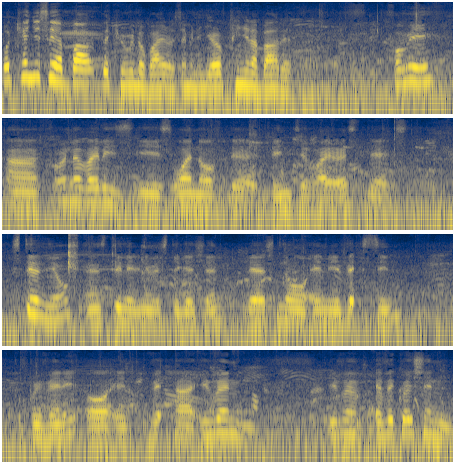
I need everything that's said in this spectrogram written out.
what can you say about the coronavirus? I mean your opinion about it. For me, uh, coronavirus is one of the danger virus that's still new and still in investigation. There's no any vaccine prevent it, or uh, even even evacuation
